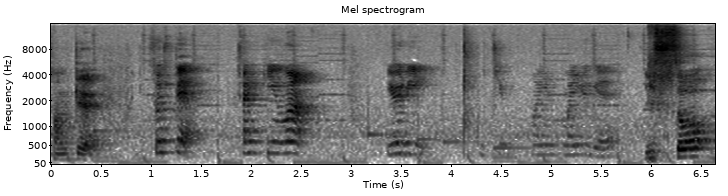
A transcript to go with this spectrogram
尊敬。そして最近はより一眉眉毛？よ一層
